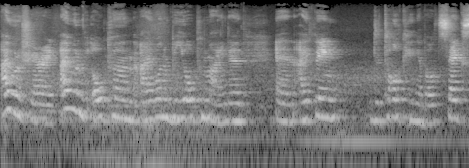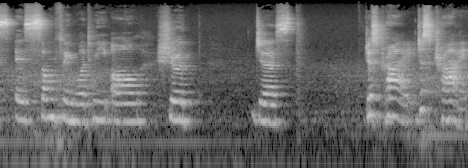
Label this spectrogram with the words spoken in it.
I want to share it. I want to be open. I want to be open minded. And I think the talking about sex is something what we all should just just try just try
